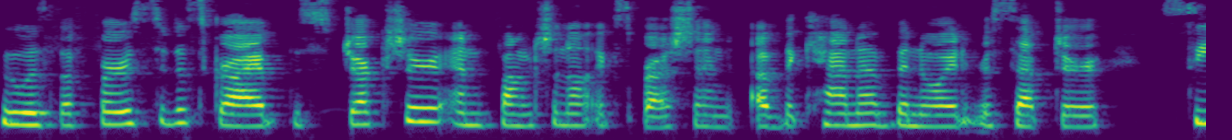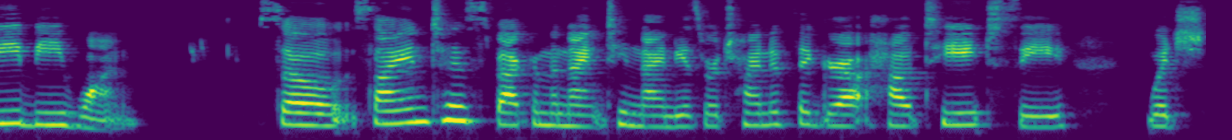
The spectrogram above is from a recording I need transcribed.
who was the first to describe the structure and functional expression of the cannabinoid receptor CB1. So, scientists back in the 1990s were trying to figure out how THC, which,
